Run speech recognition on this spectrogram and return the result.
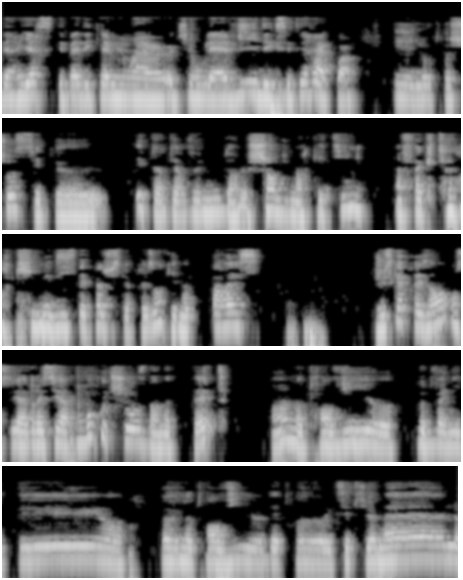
derrière c'était pas des camions qui roulaient à vide, etc. quoi. Et l'autre chose, c'est que est intervenu dans le champ du marketing un facteur qui n'existait pas jusqu'à présent, qui est notre paresse. Jusqu'à présent, on s'est adressé à beaucoup de choses dans notre tête, hein, notre envie, euh, notre vanité, euh, euh, notre envie d'être exceptionnel,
